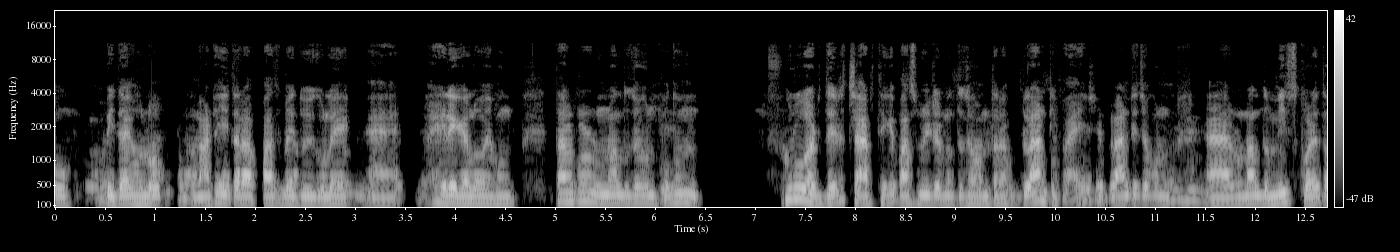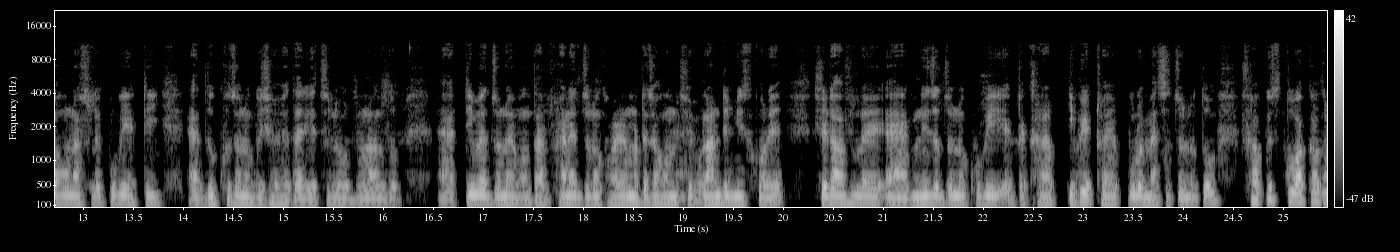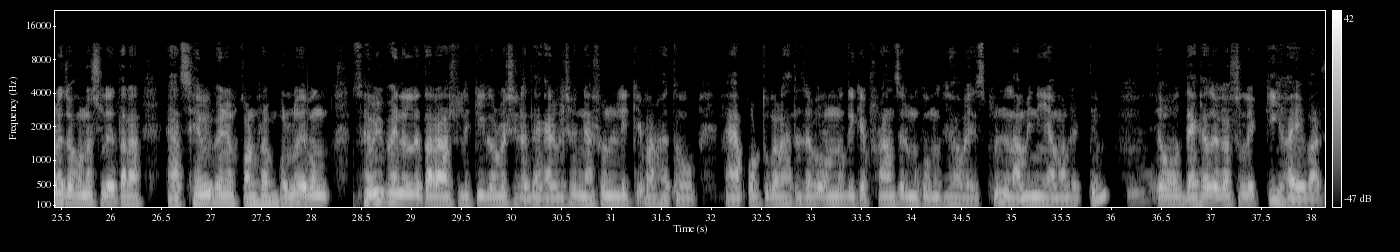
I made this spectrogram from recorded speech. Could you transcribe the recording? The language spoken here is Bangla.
বিদায় হলো। মাঠেই তারা পাঁচ বাই দুই গোলে হেরে গেল এবং তারপর রোনালদো যখন প্রথম শুরুয়ার্ধের চার থেকে পাঁচ মিনিটের মধ্যে যখন তারা প্লানটি পায় সেই প্লানটি যখন রোনালদো মিস করে তখন আসলে খুবই একটি দুঃখজনক বিষয় হয়ে দাঁড়িয়েছিল রোনালদোর টিমের জন্য এবং তার ফ্যানের জন্য ঘরের মাঠে যখন সে প্লানটি মিস করে সেটা আসলে নিজের জন্য খুবই একটা খারাপ ইফেক্ট হয় পুরো ম্যাচের জন্য। তো সবকিছু তোয়াক্কা করে যখন আসলে তারা সেমিফাইনাল কনফার্ম করল এবং সেমিফাইনালে তারা আসলে কি করবে সেটা দেখার বিষয় ন্যাশনাল লিগ এবার হয়তো আহ, পর্তুগালের হাতে যাবে অন্যদিকে ফ্রান্সের মুখোমুখি হবে স্পেন লামিনী আমালের টিম তো দেখা যাক আসলে কি হয় এবার?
